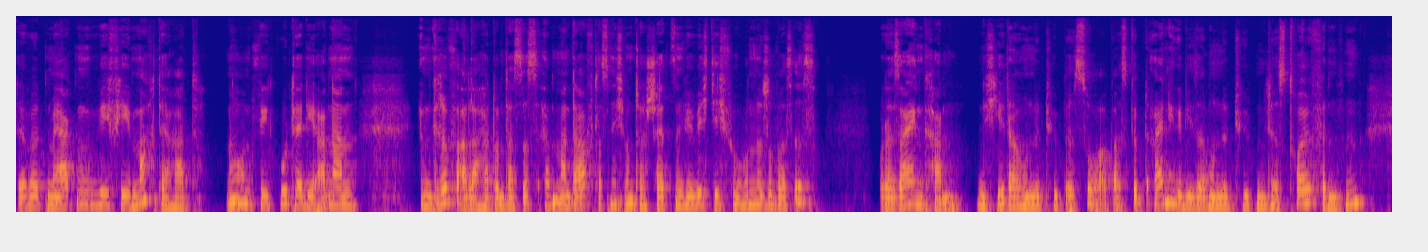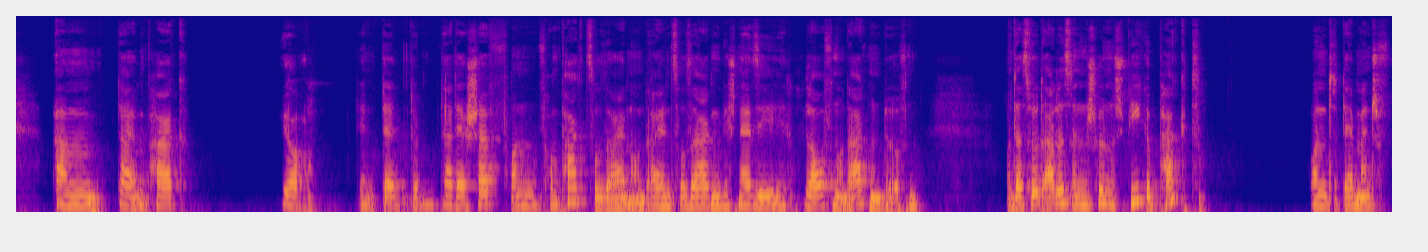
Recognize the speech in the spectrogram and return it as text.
der wird merken, wie viel Macht er hat ne? und wie gut er die anderen im Griff alle hat. Und das ist, man darf das nicht unterschätzen, wie wichtig für Hunde sowas ist oder sein kann. Nicht jeder Hundetyp ist so, aber es gibt einige dieser Hundetypen, die das toll finden, ähm, da im Park, ja, den, der, da der Chef von, vom Park zu sein und allen zu sagen, wie schnell sie laufen und atmen dürfen. Und das wird alles in ein schönes Spiel gepackt. Und der Mensch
